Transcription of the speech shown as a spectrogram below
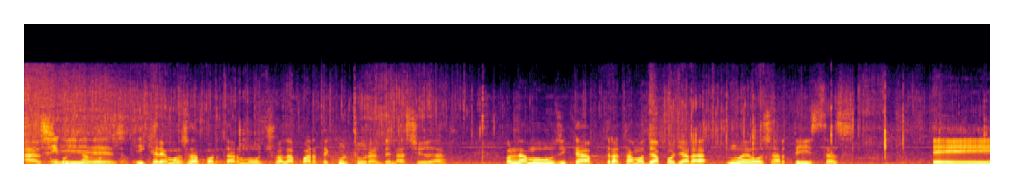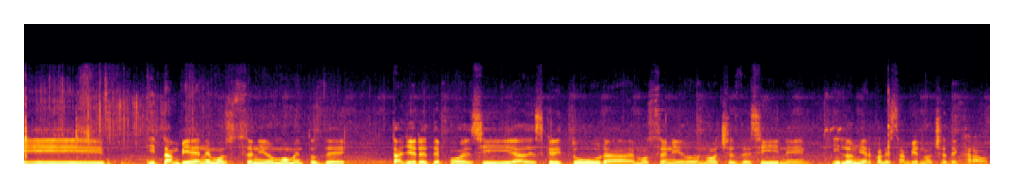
Así es, y queremos aportar mucho a la parte cultural de la ciudad. Con la música tratamos de apoyar a nuevos artistas, eh, y también hemos tenido momentos de talleres de poesía, de escritura, hemos tenido noches de cine y los miércoles también noches de karaoke.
